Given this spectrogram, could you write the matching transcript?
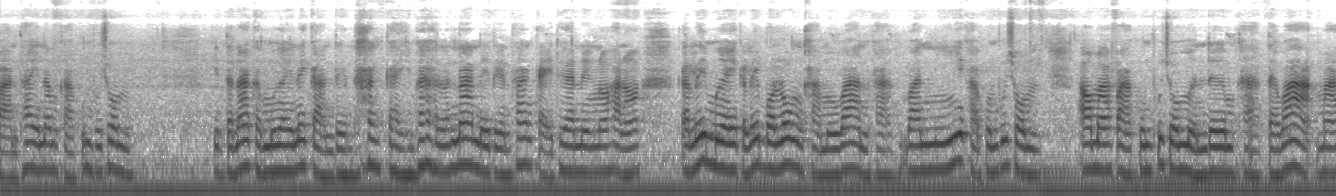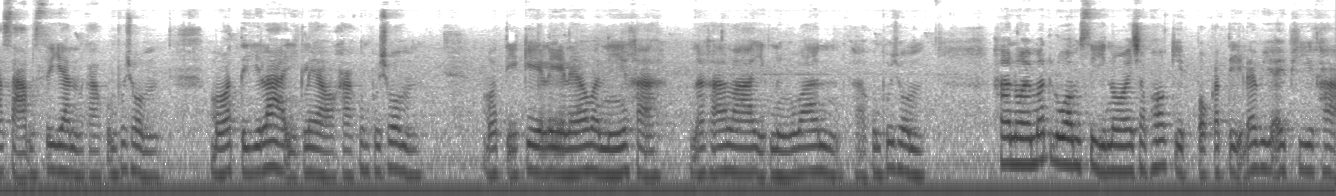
บาลไทยนํค่ะ คุณผู้ชมจินตนากับเมื่อยในการเดินทางไกลมากและน่านในเดินทางไกลเทือนหนึงเนาะค่ะเนาะก็เลยเมื่อยก็เลยบอลงค่ะมือว่านค่ะ วันนี้ค่ะคุณผู้ชมเอามาฝากคุณผู้ชมเหมือนเดิมค่ะ แต่ว่ามาสามเซียนค่ะ คุณผู้ชม หมอตีล่าอีกแล้วค่ะ คุณผู้ชม หมอตีเกเรแล้ววันนี้ค่ะนะคะ ลาอีกหนึ่งวันค่ะ คุณผู้ชมฮานอยมัดรวม4น้อยเฉพาะกิจปกติและ VIP ค่ะ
